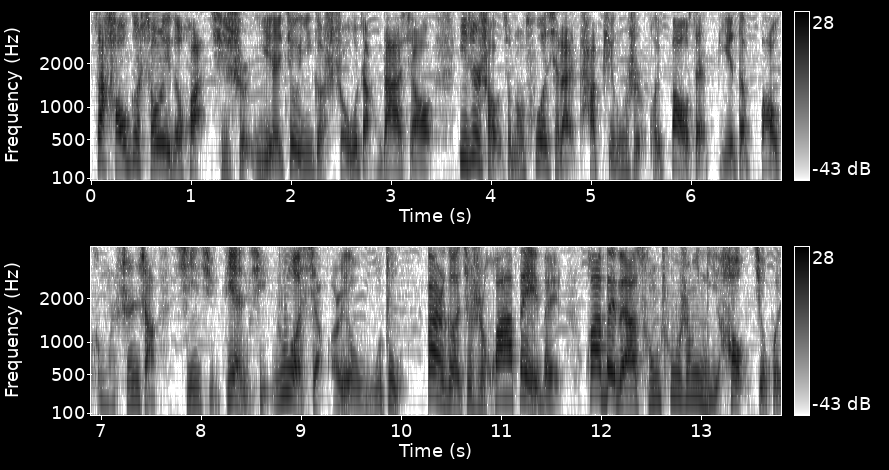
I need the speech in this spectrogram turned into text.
在豪哥手里的。的话，其实也就一个手掌大小，一只手就能托起来。它平时会抱在别的宝可梦身上吸取电气，弱小而又无助。第二个就是花贝贝。花贝贝啊，从出生以后就会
